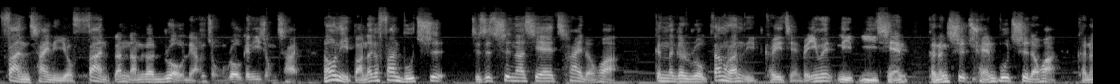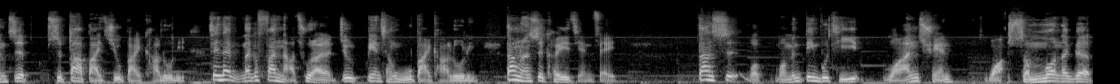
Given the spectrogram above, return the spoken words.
饭菜你有饭跟那个肉两种肉跟一种菜，然后你把那个饭不吃，只是吃那些菜的话，跟那个肉，当然你可以减肥，因为你以前可能吃全部吃的话，可能只是八百九百卡路里，现在那个饭拿出来了，就变成五百卡路里，当然是可以减肥。但是我我们并不提完全哇什么那个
